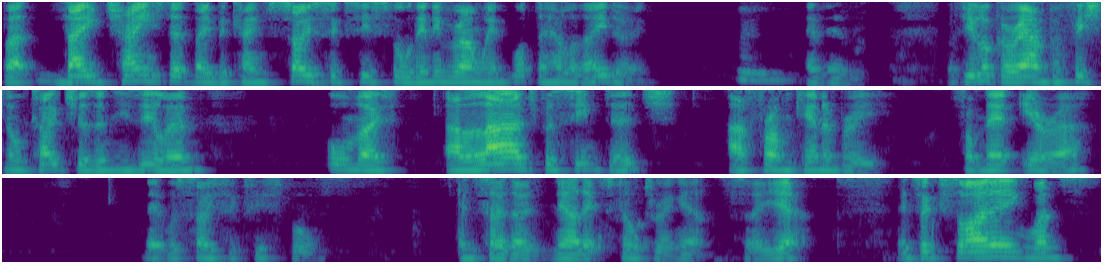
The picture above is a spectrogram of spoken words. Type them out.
but they changed it. They became so successful. Then everyone went, "What the hell are they doing?" Mm. And then, if you look around professional coaches in New Zealand, almost a large percentage are from Canterbury, from that era that was so successful. And so though now that's filtering out. So yeah, it's exciting once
